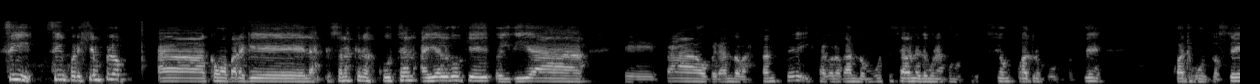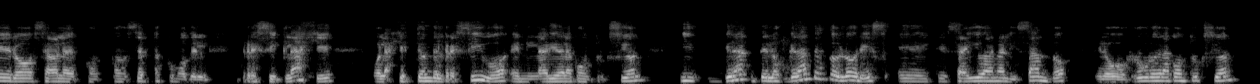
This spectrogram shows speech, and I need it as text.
Sí, sí, por ejemplo, ah, como para que las personas que nos escuchan, hay algo que hoy día eh, está operando bastante y está colocando mucho, se habla de una construcción 4.0, se habla de conceptos como del reciclaje o la gestión del residuo en el área de la construcción, y de los grandes dolores eh, que se ha ido analizando de los rubros de la construcción,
